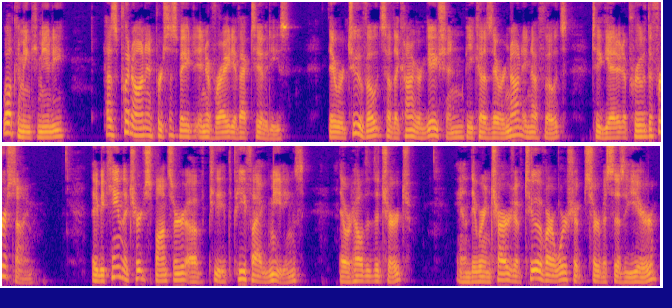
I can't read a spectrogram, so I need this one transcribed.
welcoming community has put on and participated in a variety of activities. There were two votes of the congregation because there were not enough votes to get it approved the first time. They became the church sponsor of P- the PFLAG meetings that were held at the church, and they were in charge of two of our worship services a year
